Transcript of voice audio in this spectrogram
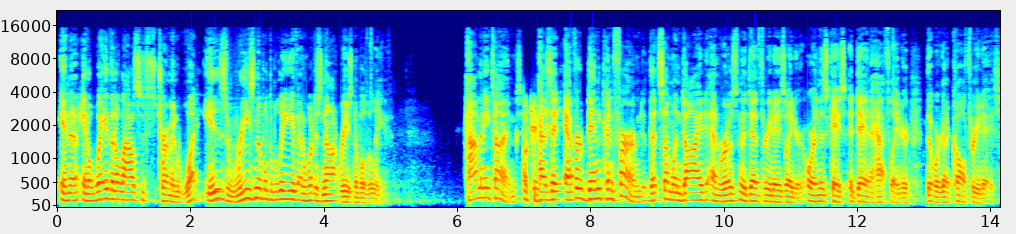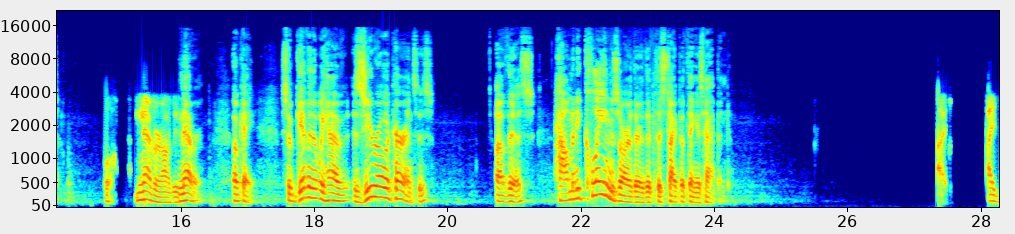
in a, in a way that allows us to determine what is reasonable to believe and what is not reasonable to believe. How many times Okay, has it ever been confirmed that someone died and rose from the dead three days later, or in this case, a day and a half later, that we're going to call three days? Well, never, obviously. Never. Okay. So, given that we have zero occurrences of this, how many claims are there that this type of thing has happened? I,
